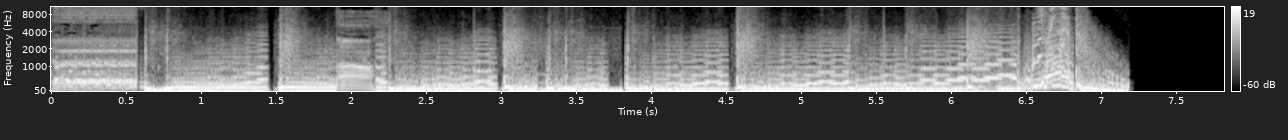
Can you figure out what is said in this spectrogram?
Burn.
